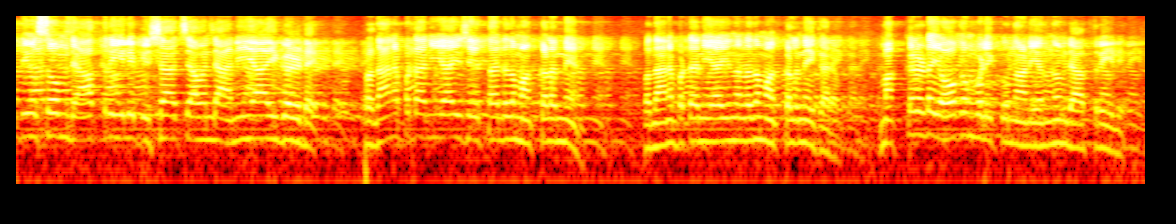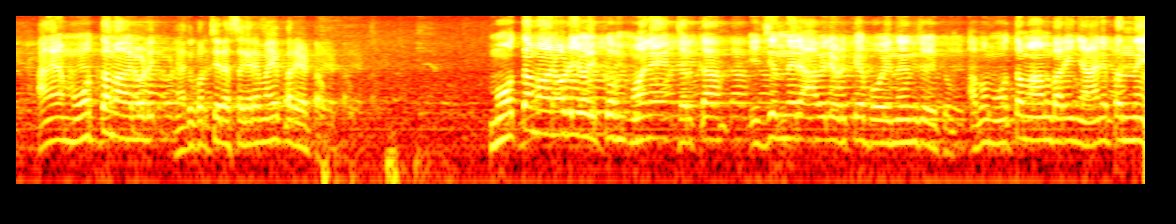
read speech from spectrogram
ദിവസവും രാത്രിയിൽ പിശാച്ച് അവന്റെ അനുയായികളുടെ പ്രധാനപ്പെട്ട അനുയായി ശൈത്താന്റെത് മക്കൾ തന്നെയാണ് പ്രധാനപ്പെട്ട അനുയായി എന്നുള്ളത് തന്നെ മക്കളുടെ യോഗം വിളിക്കുന്നതാണ് എന്നും രാത്രിയിൽ അങ്ങനെ മൂത്ത മകനോട് അത് കുറച്ച് രസകരമായി പറയട്ടോ. മൂത്ത മോനോട് ചോദിക്കും മോനെ ചെറുക്ക ഇജിന്ന് രാവിലെ എടുക്കെ പോയിന്നെന്ന് ചോദിക്കും. അപ്പൊ മൂത്ത മാൻ പറയും ഞാനിപ്പന്ന്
